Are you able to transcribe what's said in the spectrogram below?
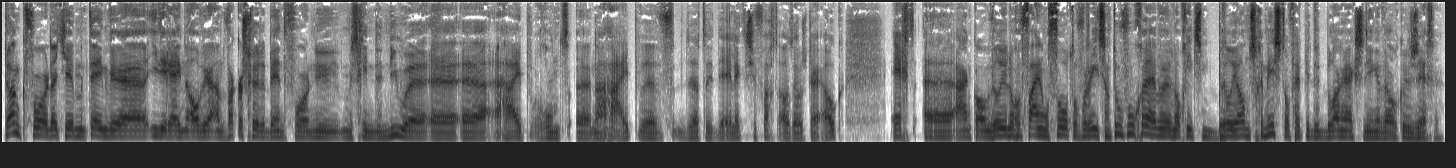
Dank voor dat je meteen weer eh, iedereen alweer aan het wakker schudden bent voor nu misschien de nieuwe eh, eh, hype rond, eh nou hype, dat de, elektrische vrachtauto's daar ook echt aankomen. Wil je nog een final thought of er iets aan toevoegen? Hebben we nog iets briljants gemist of heb je de belangrijkste dingen wel kunnen zeggen?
